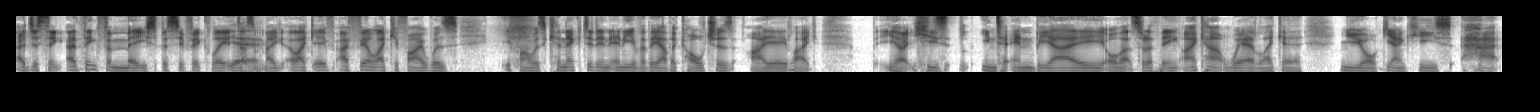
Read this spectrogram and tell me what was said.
I just think I think for me specifically, it Yeah. doesn't make like if I feel like if I was if I was connected in any of the other cultures, i.e., like you know he's into NBA, all that sort of thing, I can't wear like a New York Yankees hat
